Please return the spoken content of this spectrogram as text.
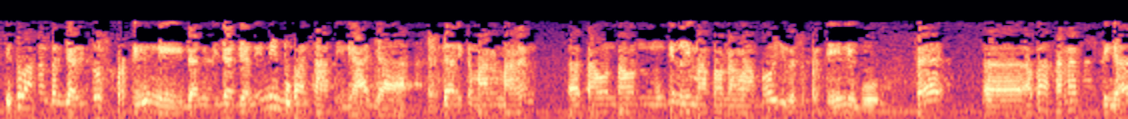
itu akan terjadi terus seperti ini dan kejadian ini bukan saat ini aja dari kemarin-kemarin eh, tahun-tahun mungkin lima tahun yang lampau juga seperti ini bu saya apa karena tinggal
